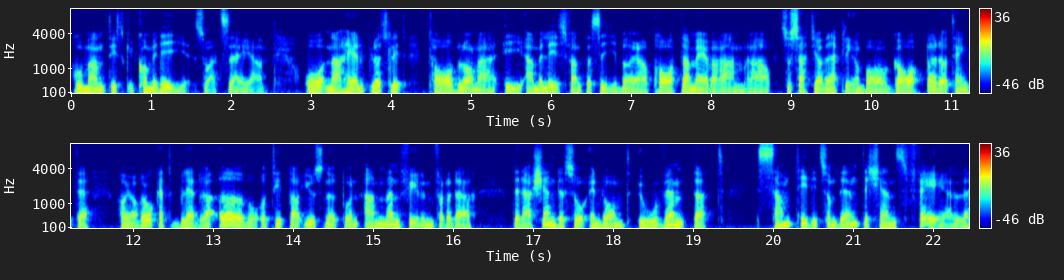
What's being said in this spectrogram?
romantisk komedi så att säga. Och när helt plötsligt tavlorna i Amelies fantasi börjar prata med varandra så satt jag verkligen bara och gapade och tänkte har jag råkat bläddra över och titta just nu på en annan film för det där, det där kändes så enormt oväntat samtidigt som det inte känns fel.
